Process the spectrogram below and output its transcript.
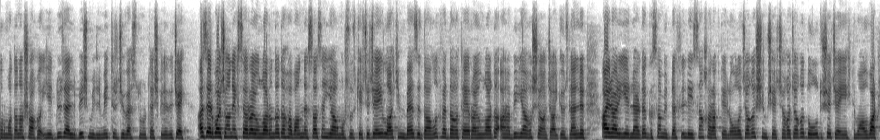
normadan aşağı 755 mm civə sütunu təşkil edəcək. Azərbaycanın əksər rayonlarında da havanın əsasən yağmursuz keçəcəyi, lakin bəzi dağlıq və dağətəyi rayonlarda arabir yağış yağacağı gözlənilir. Ayrı-ayrı yerlərdə qısa müddətli leysan xarakterli olacağı, şimşək çağacağı, dolu düşəcəyi ehtimalı var.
